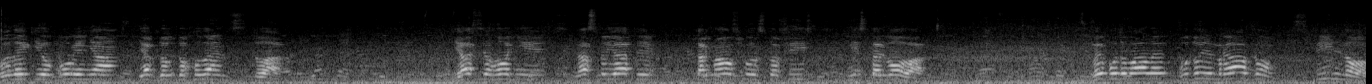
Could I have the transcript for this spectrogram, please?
велике обурення як до духовенства. Я сьогодні настоятель Тарнавського 106 міста Львова. Ми будували, будуємо разом спільно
